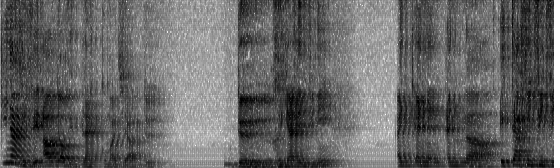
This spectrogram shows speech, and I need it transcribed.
qui n'arrivait out of a blank, comment dire, de, de rien d'infini, un, un, un, un état fin, fin, fin,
